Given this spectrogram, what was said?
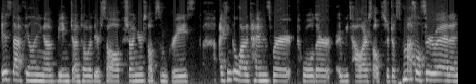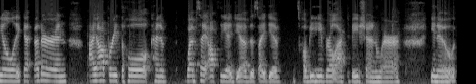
is that feeling of being gentle with yourself, showing yourself some grace. I think a lot of times we're told or we tell ourselves to just muscle through it and you'll like get better. And I operate the whole kind of website off the idea of this idea of it's called behavioral activation, where, you know,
